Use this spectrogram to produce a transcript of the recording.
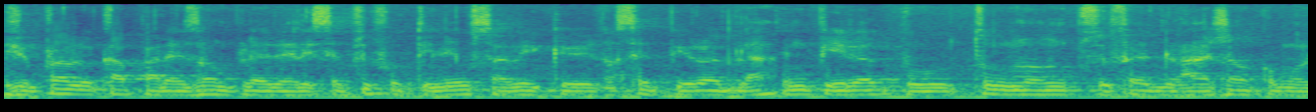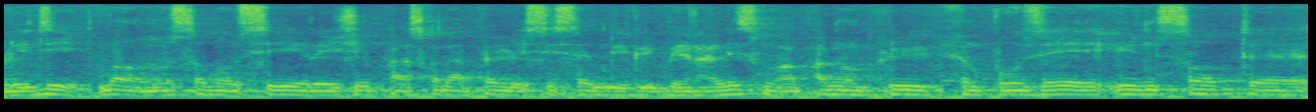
Je prends le cas par exemple des réceptifs hôteliers. Vous savez que dans cette période-là, une période où tout le monde se fait de l'argent, comme on le dit. Bon, nous sommes aussi régis par ce qu'on appelle le système du libéralisme. On ne va pas non plus imposer une sorte euh,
